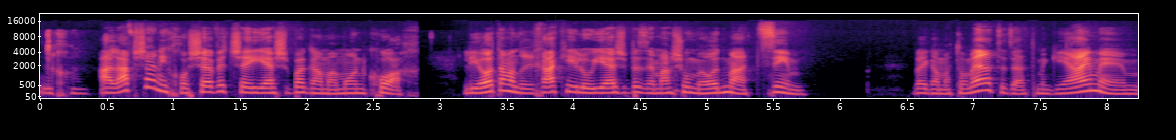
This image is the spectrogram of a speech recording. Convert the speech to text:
נכון. על אף שאני חושבת שיש בה גם המון כוח. להיות המדריכה, כאילו, יש בזה משהו מאוד מעצים. וגם את אומרת את זה, את מגיעה עם, עם,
